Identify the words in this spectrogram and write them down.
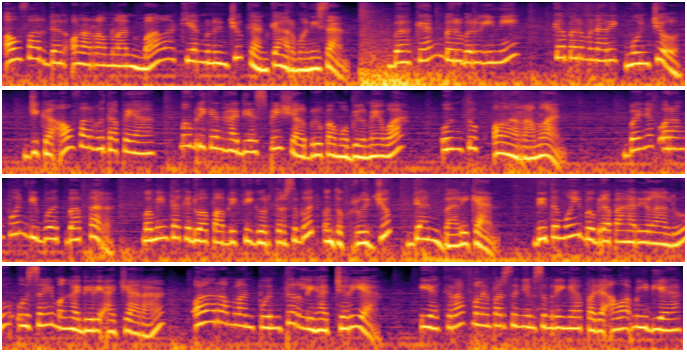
Alvar dan Ola Ramlan malah kian menunjukkan keharmonisan. Bahkan baru-baru ini, kabar menarik muncul jika Alvar Hutapea memberikan hadiah spesial berupa mobil mewah untuk Ola Ramlan. Banyak orang pun dibuat baper, meminta kedua publik figur tersebut untuk rujuk dan balikan. Ditemui beberapa hari lalu, usai menghadiri acara, Ola Ramlan pun terlihat ceria. Ia kerap melempar senyum semeringah pada awak media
